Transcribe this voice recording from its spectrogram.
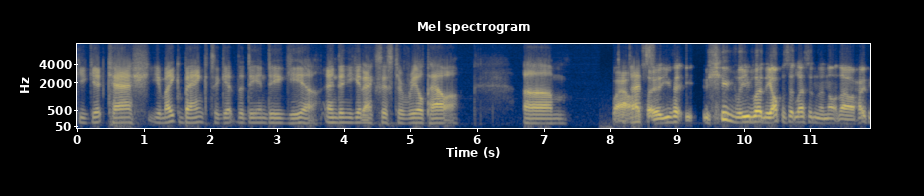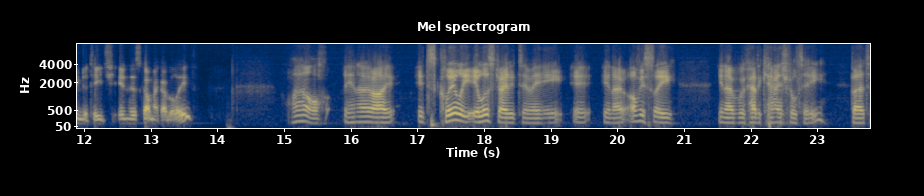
you get cash, you make bank to get the D and D gear, and then you get access to real power. Um, Wow. That's- So you've you've you've learned the opposite lesson than what they were hoping to teach in this comic, I believe. Well, you know, I it's clearly illustrated to me. It, you know, obviously, you know, we've had a casualty, but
